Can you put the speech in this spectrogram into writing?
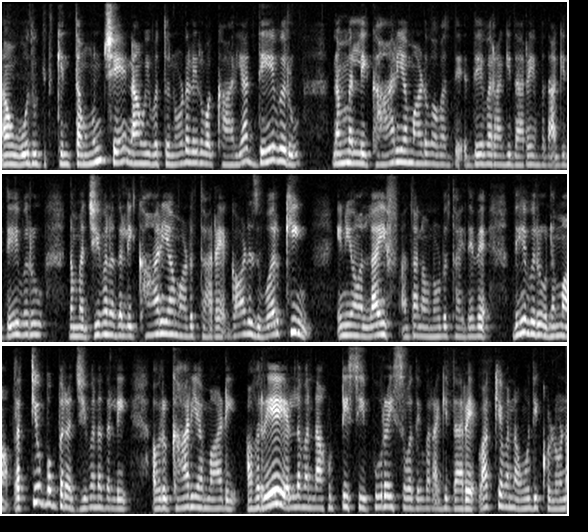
ನಾವು ಓದುವುದಕ್ಕಿಂತ ಮುಂಚೆ ನಾವು ಇವತ್ತು ನೋಡಲಿರುವ ಕಾರ್ಯ ದೇವರು ನಮ್ಮಲ್ಲಿ ಕಾರ್ಯ ಮಾಡುವ ದೇವರಾಗಿದ್ದಾರೆ ಎಂಬುದಾಗಿ ದೇವರು ನಮ್ಮ ಜೀವನದಲ್ಲಿ ಕಾರ್ಯ ಮಾಡುತ್ತಾರೆ. God is working in your life ಅಂತ ನಾವು ನೋಡುತ್ತಾ ಇದ್ದೇವೆ. ದೇವರು ನಮ್ಮ ಪ್ರತಿಯೊಬ್ಬೊಬ್ಬರ ಜೀವನದಲ್ಲಿ ಅವರು ಕಾರ್ಯ ಮಾಡಿ ಅವರೇ ಎಲ್ಲವನ್ನು ಹುಟ್ಟಿಸಿ ಪೂರೈಸುವ ದೇವರಾಗಿದ್ದಾರೆ. ವಾಕ್ಯವನ್ನು ಓದಿಕೊಳ್ಳೋಣ.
